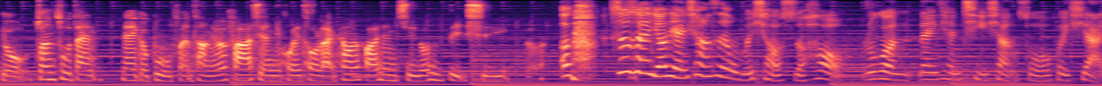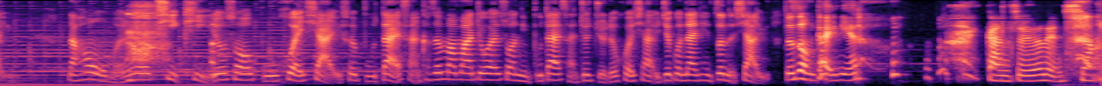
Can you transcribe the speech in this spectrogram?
有专注在那个部分上，你会发现，你回头来看，会发现其实都是自己吸引的。呃，是 不是有点像是我们小时候，如果那一天气象说会下雨，然后我们说 Kiki 又说不会下雨，所以不带伞，可是妈妈就会说你不带伞就绝对会下雨，结果那天真的下雨，就这种概念，感觉有点像。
